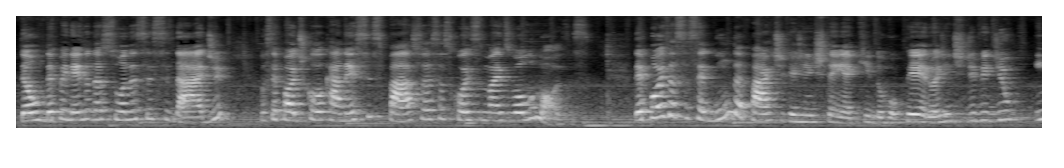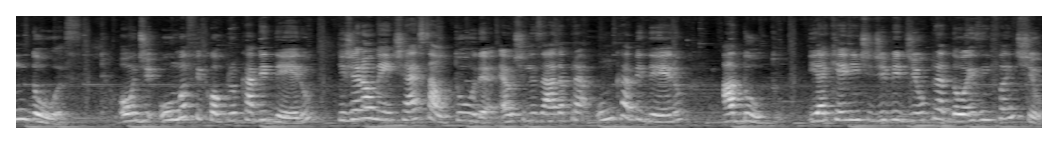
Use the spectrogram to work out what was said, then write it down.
Então, dependendo da sua necessidade, você pode colocar nesse espaço essas coisas mais volumosas. Depois dessa segunda parte que a gente tem aqui do roupeiro, a gente dividiu em duas. Onde uma ficou para o cabideiro, que geralmente essa altura é utilizada para um cabideiro adulto. E aqui a gente dividiu para dois infantil.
